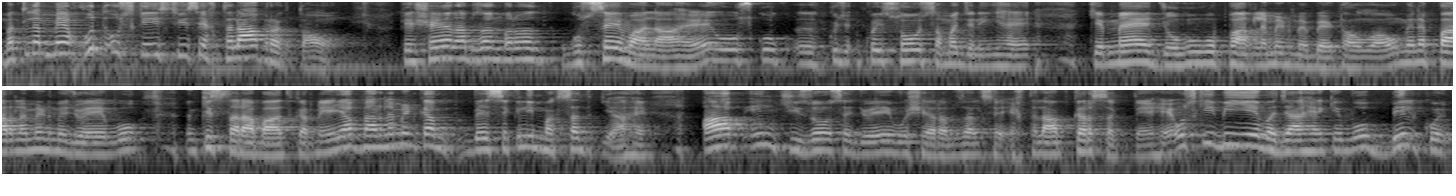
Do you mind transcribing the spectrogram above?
मतलब मैं ख़ुद उसके इस चीज़ से इख्तलाफ रखता हूँ। कि शेर अफजल मरवत गुस्से वाला है, उसको कुछ, कोई सोच समझ नहीं है कि मैं जो हूँ वो पार्लियामेंट में बैठा हुआ हूँ। मैंने पार्लियामेंट में जो है वो किस तरह बात करनी है? या पार्लियामेंट का बेसिकली मकसद क्या है? आप इन चीज़ों से जो है वो शेर अफजल से इख्तलाफ कर सकते हैं। उसकी भी ये वजह है कि वो बिल्कुल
